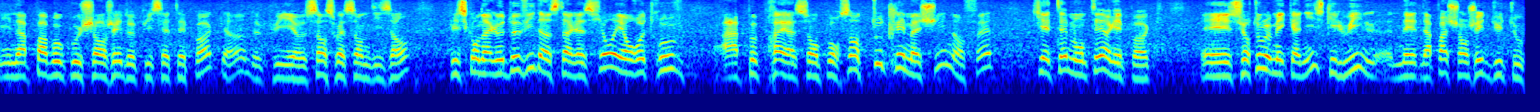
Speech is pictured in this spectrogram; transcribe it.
il n'a pas beaucoup changé depuis cette époque, hein, depuis euh, 170 ans, puisqu'on a le devis d'installation et on retrouve à peu près à 100% toutes les machines, en fait, qui étaient montées à l'époque. Et surtout le mécanisme qui, lui, n'a pas changé du tout.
